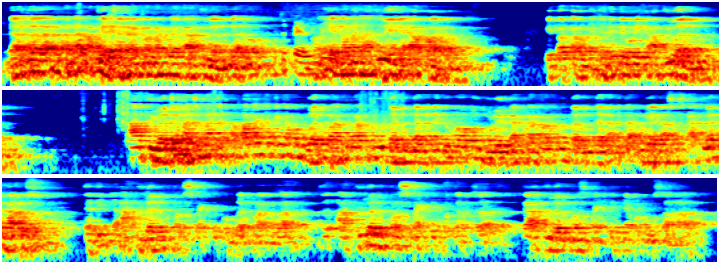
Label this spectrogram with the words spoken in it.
Nggak ada, ada apa biasanya mata kuliah keadilan enggak loh. Nah, yang namanya adil yang kayak apa? Ya? Kita tahunya dari teori keadilan. Adil aja macam-macam. Apakah ketika membuat peraturan perundang-undangan itu mau menggulirkan peraturan perundang-undangan tidak melihat asas keadilan harus jadi keadilan perspektif pembuat peraturan, keadilan perspektif pekerja, keadilan perspektifnya pengusaha,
